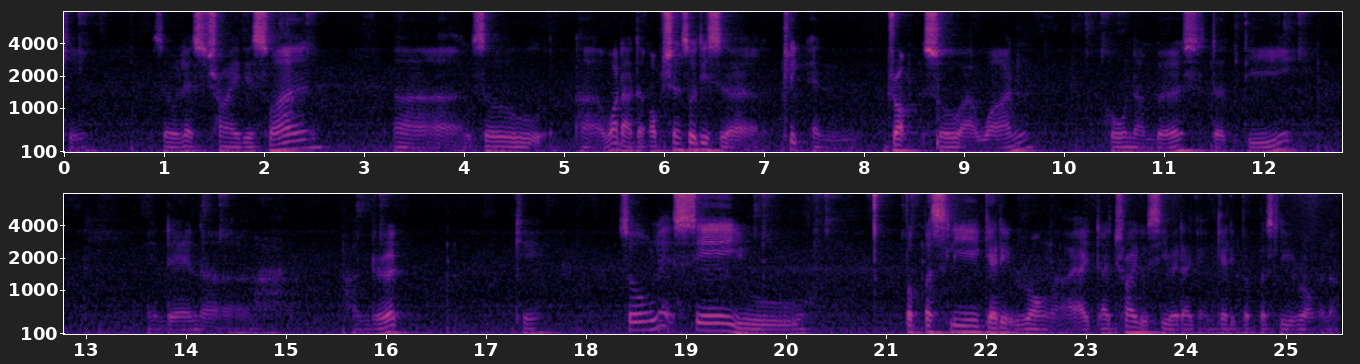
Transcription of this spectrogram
okay. So let's try this one. Uh, so uh, what are the options? So this uh, click and drop. So uh, 1 whole numbers 30 and then uh, 100 okay so let's say you purposely get it wrong I, I try to see whether I can get it purposely wrong or not.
